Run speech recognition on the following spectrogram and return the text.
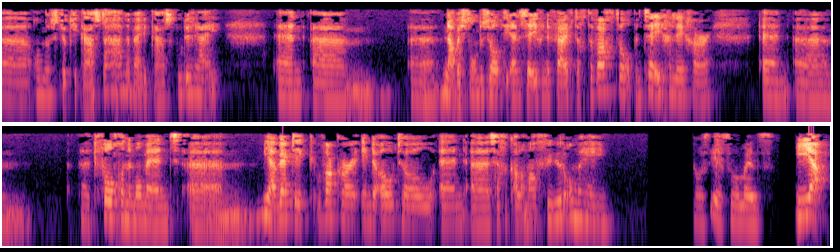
uh, om een stukje kaas te halen bij de kaasboerderij. En um, nou, wij stonden zo op die N57 te wachten op een tegenligger. En het volgende moment um, ja, werd ik wakker in de auto en uh, zag ik allemaal vuur om me heen. Dat was het eerste moment. Ja,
